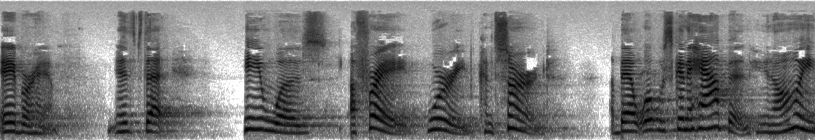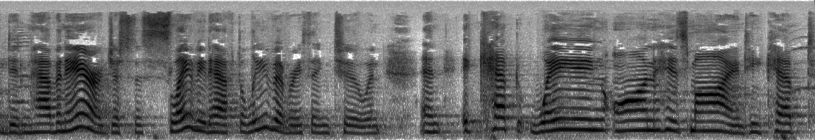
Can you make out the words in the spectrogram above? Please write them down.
Abraham. It's that he was afraid, worried, concerned about what was going to happen. You know, he didn't have an heir, just a slave he'd have to leave everything to. And, and it kept weighing on his mind. He kept,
